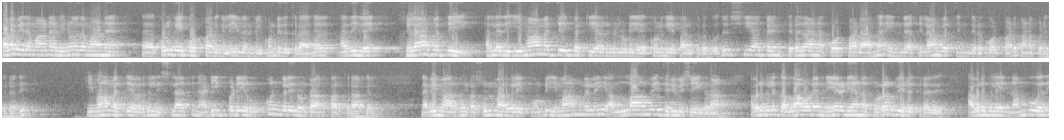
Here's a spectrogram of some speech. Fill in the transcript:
பலவிதமான வினோதமான கொள்கை கோட்பாடுகளை இவர்கள் கொண்டிருக்கிறார்கள். அதிலே ஹிலாஃபத்தை அல்லது இமாமத்தை பற்றி அவர்களுடைய கொள்கையை பார்க்கிற போது ஷியாக்களின் பிரதான கோட்பாடாக இந்த ஹிலாஃபத் என்கிற கோட்பாடு காணப்படுகிறது. இமாமத்தை அவர்கள் இஸ்லாத்தின் அடிப்படை ருக்கன்களில் ஒன்றாக பார்க்கிறார்கள். நபிமார்கள் ரசூல்மார்களை போன்று இமாம்களை அல்லாஹ்வே தெரிவு செய்கிறான். அவர்களுக்கு அல்லாஹ்வுடன் நேரடியான தொடர்பு இருக்கிறது. அவர்களை நம்புவது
